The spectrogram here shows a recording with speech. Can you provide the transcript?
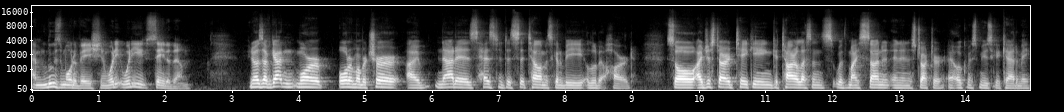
I'm losing motivation, what do you, what do you say to them? You know, as I've gotten more older, more mature, I'm not as hesitant to sit, tell them it's going to be a little bit hard. So I just started taking guitar lessons with my son and, and an instructor at Okemos Music Academy.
